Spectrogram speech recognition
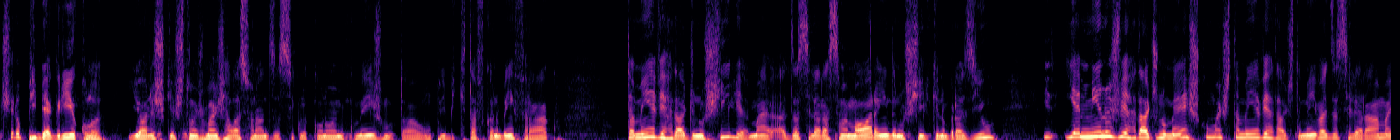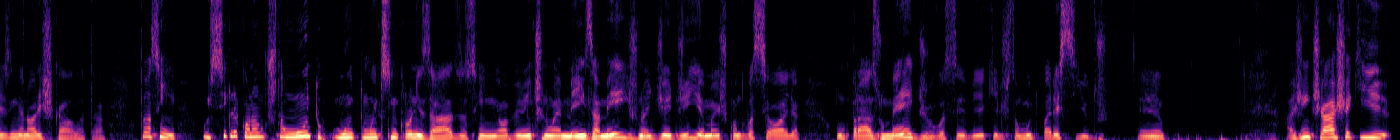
tira o PIB agrícola e olha as questões mais relacionadas ao ciclo econômico mesmo, tá? Um PIB que está ficando bem fraco. Também é verdade no Chile, a desaceleração é maior ainda no Chile que no Brasil. E, e, é menos verdade no México, mas também é verdade. Também vai desacelerar, mas em menor escala. Tá? Então, assim, os ciclos econômicos estão muito, muito, muito sincronizados. Assim, obviamente não é mês a mês, não é dia a dia, mas quando você olha um prazo médio, você vê que eles estão muito parecidos. É, a gente acha que,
